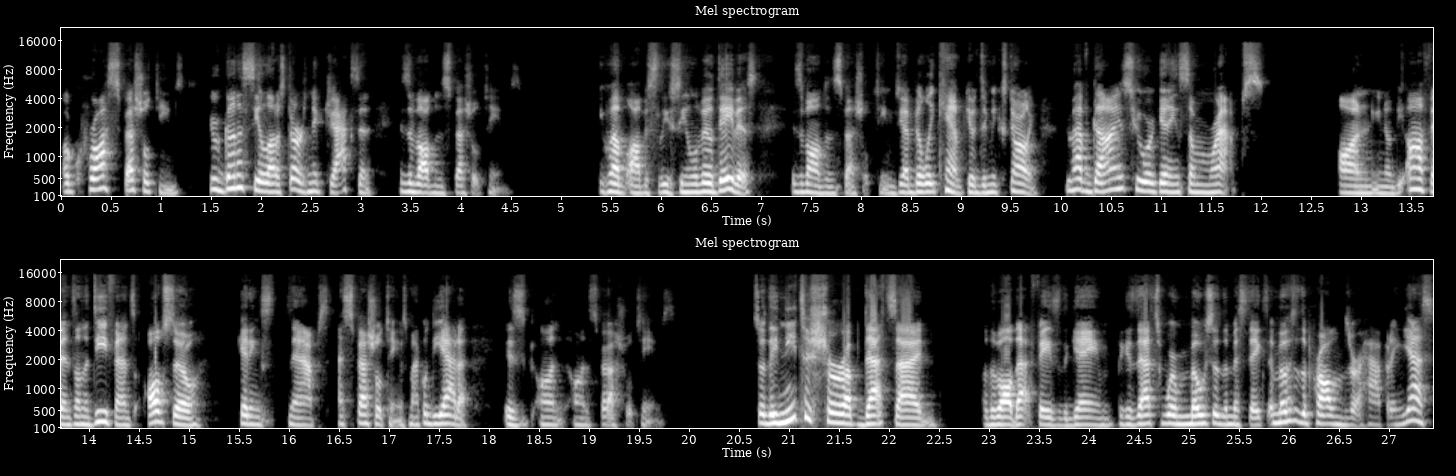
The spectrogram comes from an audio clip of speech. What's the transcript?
across special teams, you're going to see a lot of starters. Nick Jackson is involved in special teams. You have obviously seen Lavel Davis is involved in special teams. You have Billy Kemp, you have Demick Starling you have guys who are getting some reps on, you know, the offense, on the defense, also getting snaps as special teams. Michael Diatta is on on special teams. So they need to shore up that side of the ball, that phase of the game, because that's where most of the mistakes and most of the problems are happening. Yes,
